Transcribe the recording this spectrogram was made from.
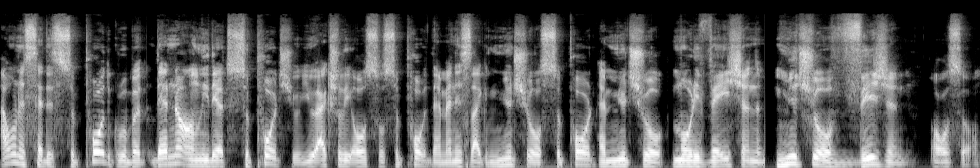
I want to say this support group, but they're not only there to support you, you actually also support them. And it's like mutual support and mutual motivation, mutual vision also.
